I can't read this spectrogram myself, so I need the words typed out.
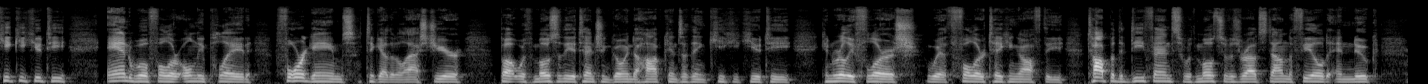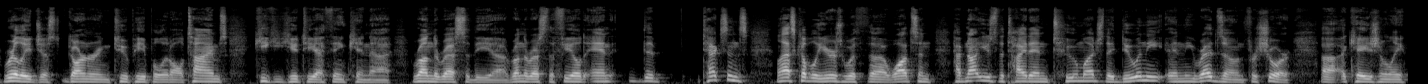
Keke Coutee and Will Fuller only played four games together last year. But with most of the attention going to Hopkins, I think Keke Coutee can really flourish with Fuller taking off the top of the defense with most of his routes down the field, and Nuke really just garnering two people at all times. Keke Coutee, I think, can uh, run the rest of the uh, run the rest of the field, and the Texans last couple of years with uh, Watson have not used the tight end too much. They do in the in the red zone for sure, uh, occasionally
